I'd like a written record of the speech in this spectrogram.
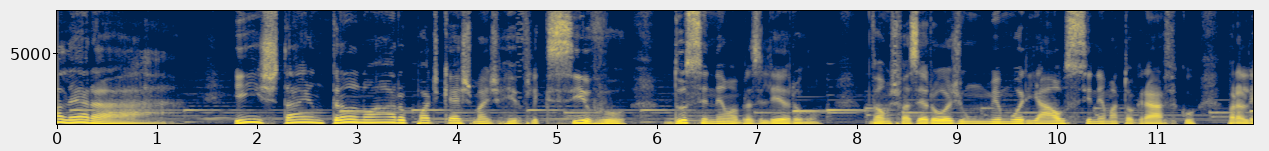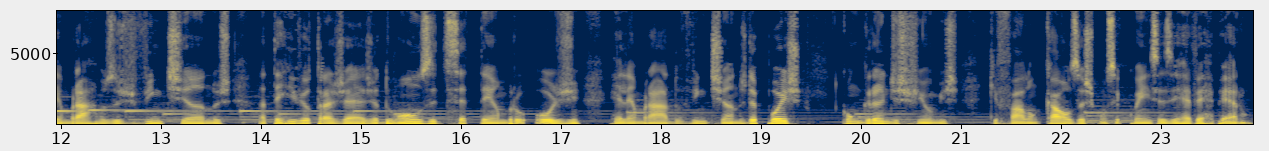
Galera! E está entrando no ar o podcast mais reflexivo do cinema brasileiro. Vamos fazer hoje um memorial cinematográfico para lembrarmos os 20 anos da terrível tragédia do 11 de setembro, hoje relembrado 20 anos depois, com grandes filmes que falam causas, consequências e reverberam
